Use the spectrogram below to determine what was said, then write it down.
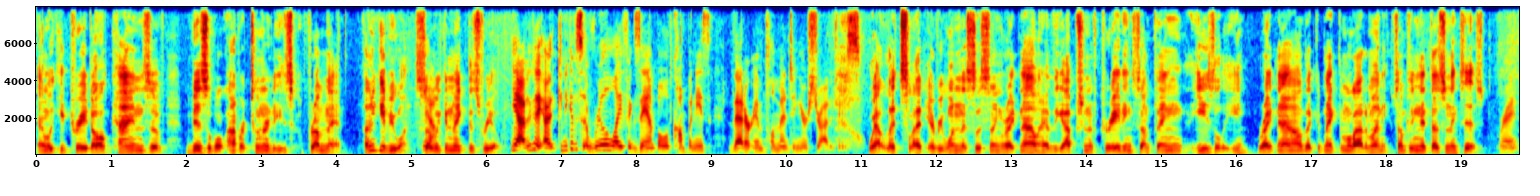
And we could create all kinds of visible opportunities from that. Let me give you one so Yeah. we can make this real. Yeah. I was gonna say, uh, Can you give us a real life example of companies that are implementing your strategies? Well, let's let everyone that's listening right now have the option of creating something easily right now that could make them a lot of money, something that doesn't exist, Right.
